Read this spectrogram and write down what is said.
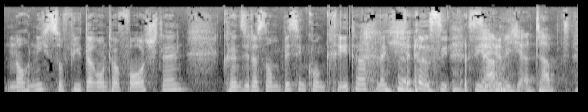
noch nicht so viel darunter vorstellen. Können Sie das noch ein bisschen konkreter vielleicht Sie, Sie haben mich ertappt.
